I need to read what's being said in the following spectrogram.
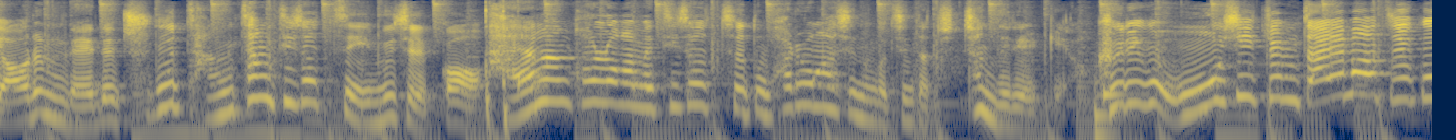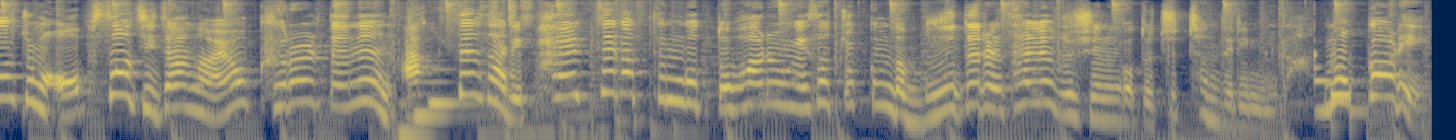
여름 내내 주구장창 티셔츠 입으실 거 다양한 컬러감의 티셔츠도 활용하시는 거 진짜 추천드릴게요. 그리고 옷이 좀 짧아지고 좀 없어지잖아요? 그럴 때는 악세사리, 팔찌 같은 것도 활용해서 조금 더 무드를 살려주시는 것도 추천드립니다. 목걸이,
